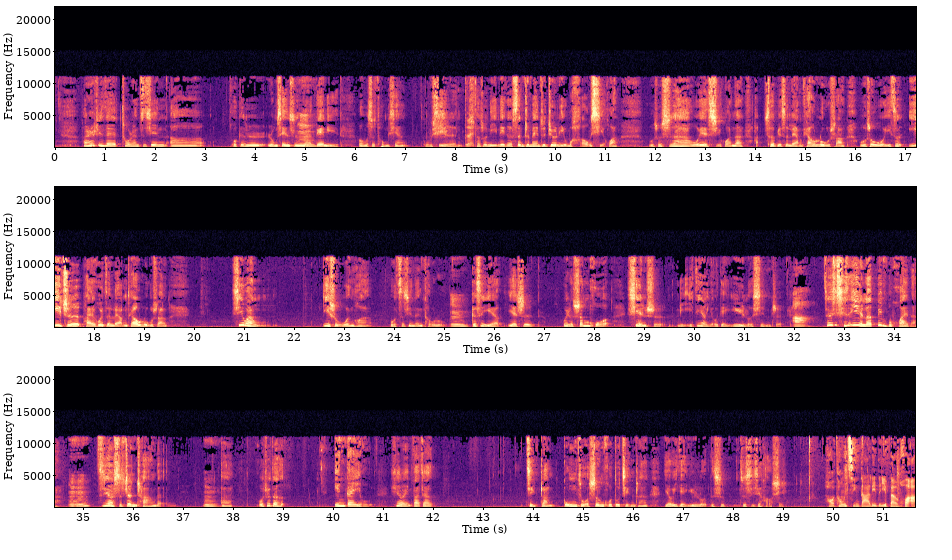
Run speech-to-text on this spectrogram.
反而现在突然之间啊、呃我跟荣先生呢、我们是同乡无锡人。对他说你那个 Sentimental Journey 我好喜欢。我说是啊，我也喜欢呢，还特别是两条路上。我说我一直一直徘徊在两条路上，希望艺术文化我自己能投入。嗯，可是也也是为了生活现实，你一定要有点娱乐性质。啊，这是其实娱乐并不坏的，嗯嗯只要是正常的嗯嗯，啊，我觉得应该有，因为大家紧张，工作生活都紧张，有一点娱乐，这是这是一件好事。好通情达理的一番话。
